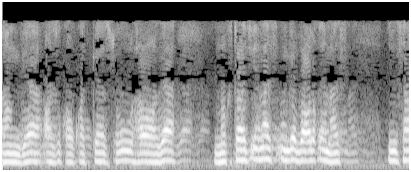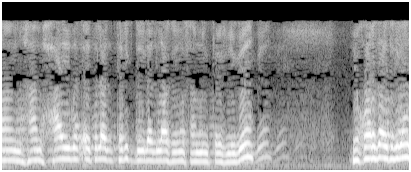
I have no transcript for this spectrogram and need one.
nonga oziq ovqatga suv havoga muhtoj emas unga bog'liq emas. Inson ham hay deb aytiladi tirik deyiladi lokin insonning tirikligi yuqorida aytilgan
